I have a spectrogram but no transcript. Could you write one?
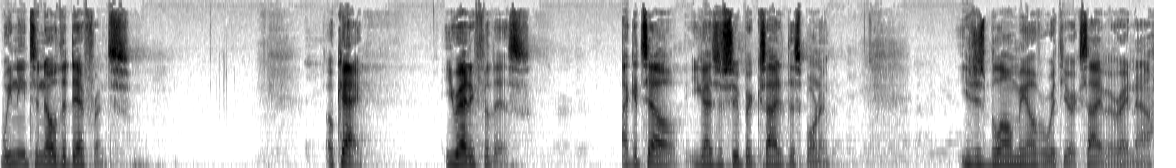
We need to know the difference. Okay, you ready for this? I can tell you guys are super excited this morning. You just blowing me over with your excitement right now.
